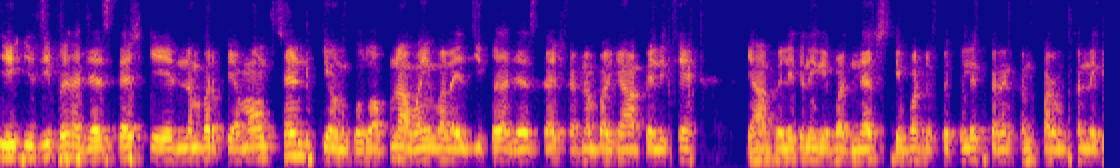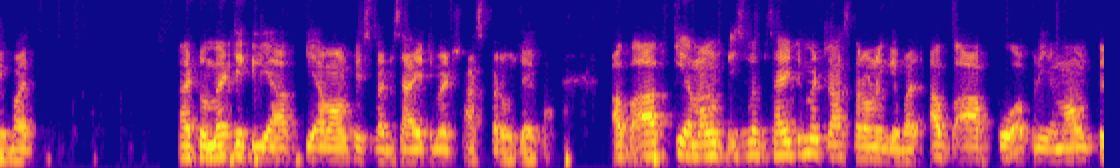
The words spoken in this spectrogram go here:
इजी पैसा जैज कैश के नंबर पे अमाउंट सेंड किया उनको तो अपना वही वाला इजी पैसा जैज कैश का नंबर यहाँ पे लिखें। यहाँ पे लिखने के बाद नेक्स्ट के बटन पे क्लिक करें कंफर्म करने के बाद ऑटोमेटिकली आपकी अमाउंट इस वेबसाइट में ट्रांसफ़र हो जाएगा। अब आपकी अमाउंट इस वेबसाइट में ट्रांसफ़र होने के बाद अब आपको अपनी अमाउंट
